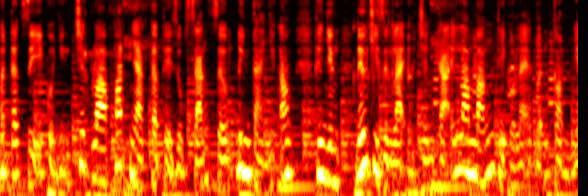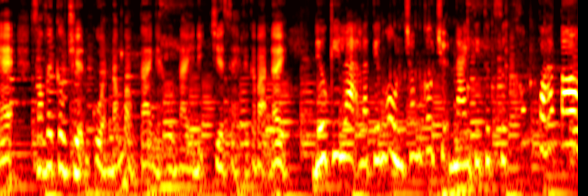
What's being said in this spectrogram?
bất đắc dĩ của những chiếc loa phát nhạc tập thể dục sáng sớm đinh tài nhức óc. Thế nhưng nếu chỉ dừng lại ở tranh cãi la mắng thì có lẽ vẫn còn nhẹ so với câu chuyện của nóng bỏng tai ngày hôm nay định chia sẻ với các bạn đây. Điều kỳ lạ là tiếng ồn trong câu chuyện này thì thực sự không quá to,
